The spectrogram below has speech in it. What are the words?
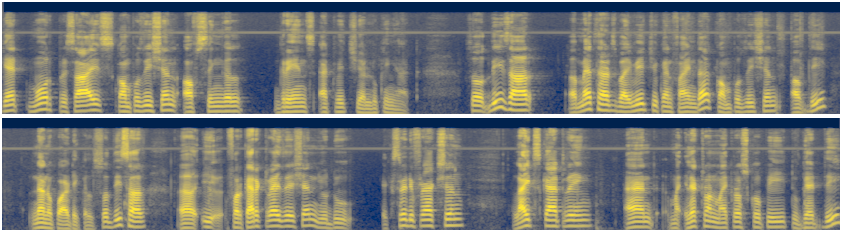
get more precise composition of single grains at which you are looking at. So, these are uh, methods by which you can find the composition of the nanoparticles. So, these are uh, for characterization you do X-ray diffraction, light scattering and electron microscopy to get the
